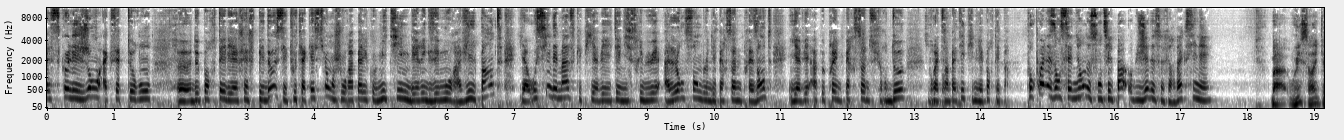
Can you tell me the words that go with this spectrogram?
est-ce que les gens accepteront euh, de porter les FFP2 C'est toute la question. Je vous rappelle qu'au meeting d'Éric Zemmour à Villepinte, il y a aussi des masques qui avaient été distribués à l'ensemble des personnes présentes. Il y avait à peu près une personne sur deux, pour être sympathique, qui ne les portait pas. Pourquoi les enseignants ne sont-ils pas obligés de se faire vacciner? Bah oui, c'est vrai que,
